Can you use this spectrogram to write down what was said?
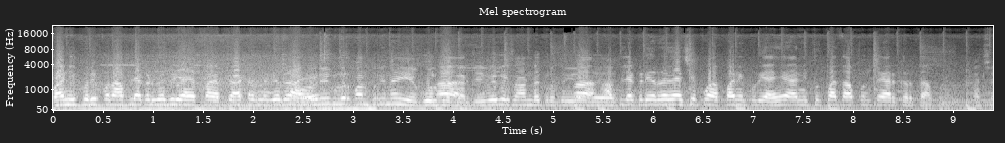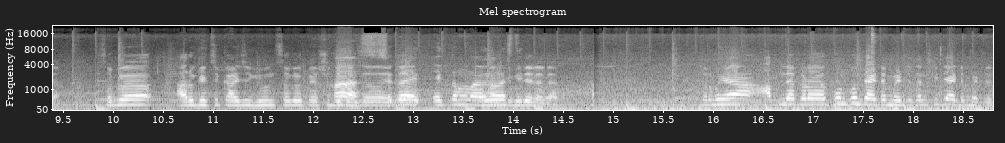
पाणीपुरी पण आपल्याकडे वेगळी आहे पॅटर्न वेगळं आहे. रेग्युलर पानपुरी नाहीये गोल हा. प्रकारचे. वेगळंच अंडा करत हा, आपल्याकडे रव्याची प- पाणीपुरी आहे आणि तुपात आपण तयार करतो आपण. अच्छा. सगळं आरोग्याची काळजी घेऊन सगळं काही हा सगळं एकदम प्रमाण तुम्ही व्यवस्थित. दिलेलं आहे. तर भैया आपल्याकडं कोणकोणते आयटम भेटतात आणि किती आयटम भेटतात?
